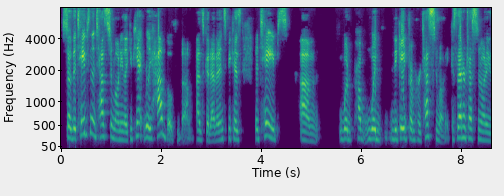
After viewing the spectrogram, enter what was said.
Mm-hmm. So the tapes and the testimony, like you can't really have both of them as good evidence because the tapes, um, would prob- would negate from her testimony because then her testimony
